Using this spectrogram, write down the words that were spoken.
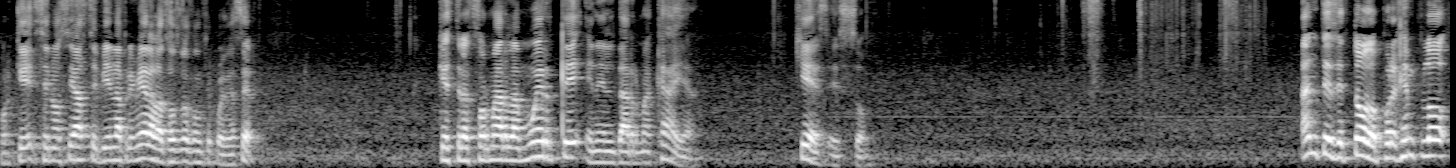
porque si no se hace bien la primera, las otras no se puede hacer. Que es transformar la muerte en el Dharmakaya. ¿Qué es eso? Antes de todo, por ejemplo,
